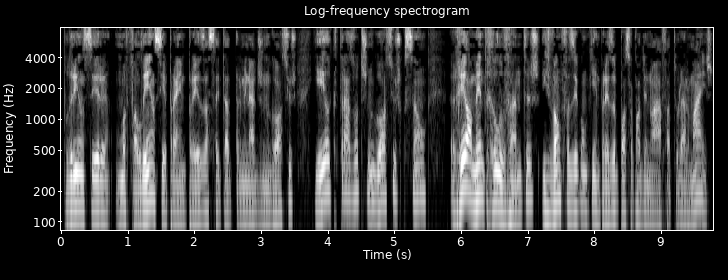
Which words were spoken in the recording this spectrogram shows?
poderiam ser uma falência para a empresa aceitar determinados negócios, e é Ele que traz outros negócios que são realmente relevantes e vão fazer com que a empresa possa continuar a faturar mais.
